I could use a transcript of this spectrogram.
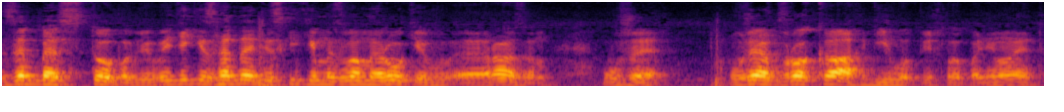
the best топові. Ви тільки згадайте, скільки ми з вами років е, разом уже. Уже в роках діло пішло, розумієте?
